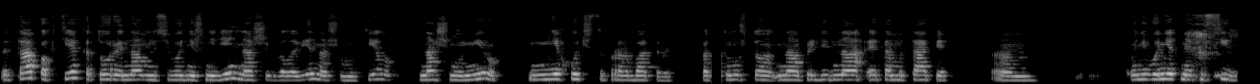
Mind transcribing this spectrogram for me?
этапах, те, которые нам на сегодняшний день, нашей голове, нашему телу, нашему миру не хочется прорабатывать, потому что на, на этом этапе эм, у него нет на это сил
